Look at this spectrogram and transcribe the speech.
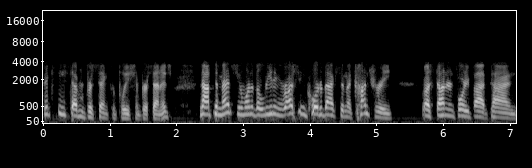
67% completion percentage, not to mention one of the leading rushing quarterbacks in the country, rushed 145 times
